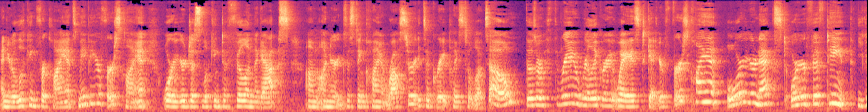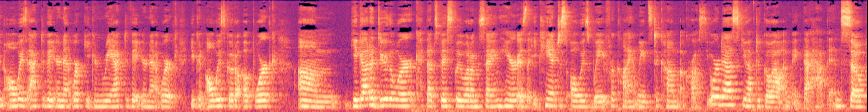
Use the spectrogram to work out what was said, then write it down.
and you're looking for clients, maybe your first client, or you're just looking to fill in the gaps um, on your existing client roster, it's a great place to look. So those are three really great ways to get your first client or your next or your 15th. You can always activate your network. You can reactivate your network. You can always go to Upwork. Um, you got to do the work. That's basically what I'm saying here is that you can't just always wait for client leads to come across your desk. You have to go out and make that happen. So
